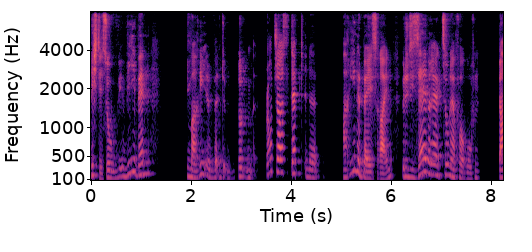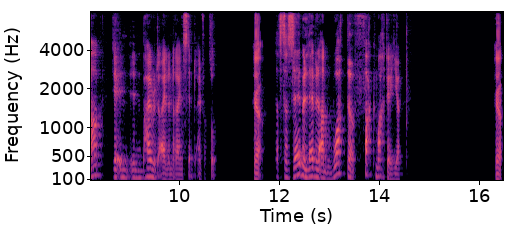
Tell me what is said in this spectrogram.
Richtig, so wie, wie wenn die Marine, Roger steppt in eine Marinebase rein, würde dieselbe Reaktion hervorrufen, gab der in, in Pirate Island reinsteppt, einfach so. Ja, Das ist dasselbe Level an. What the fuck macht der hier? ja.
